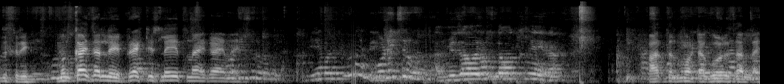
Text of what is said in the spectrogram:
दुसरी. मग काय चाललंय? प्रॅक्टिसला येत नाही काय नाही. हा तर मोठा गोळ चाललाय.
